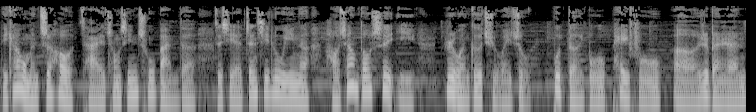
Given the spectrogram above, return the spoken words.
离开我们之后才重新出版的这些珍稀录音呢，好像都是以日文歌曲为主。不得不佩服，呃，日本人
